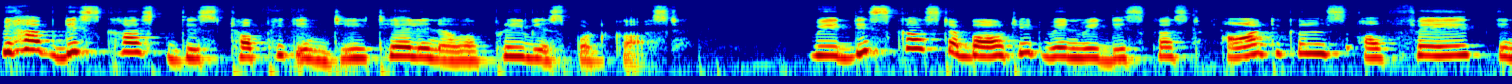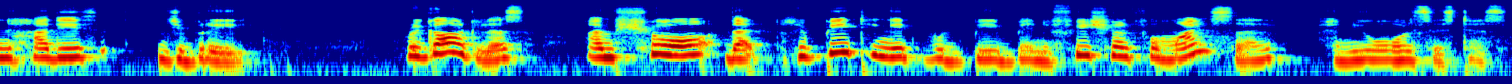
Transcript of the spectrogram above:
We have discussed this topic in detail in our previous podcast. We discussed about it when we discussed articles of faith in Hadith Jibril. Regardless, I'm sure that repeating it would be beneficial for myself and you all sisters.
